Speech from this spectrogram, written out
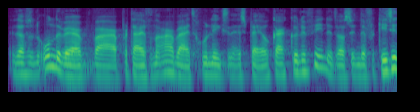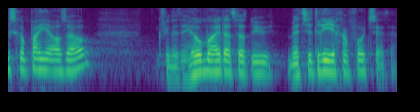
Dat is een onderwerp waar Partij van de Arbeid, GroenLinks en SP elkaar kunnen vinden. Het was in de verkiezingscampagne al zo. Ik vind het heel mooi dat we het nu met z'n drieën gaan voortzetten.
